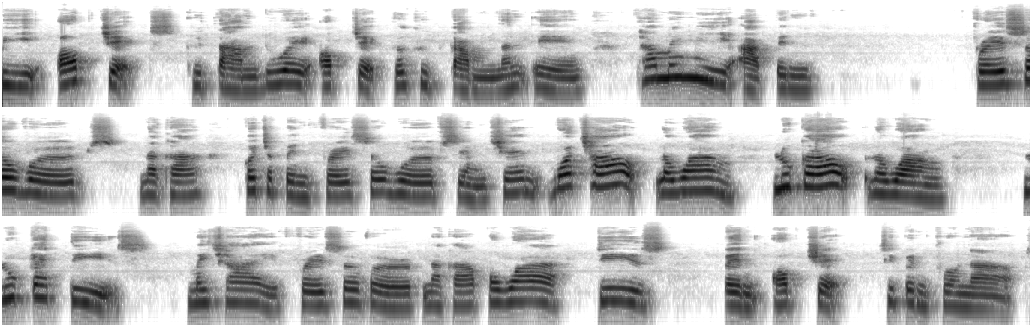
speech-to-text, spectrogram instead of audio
มี objects คือตามด้วย object ก็คือกรรมนั่นเอง ถ้าไม่มีอาจเป็น phrasal verbs นะคะ ก็จะเป็น phrasal verbs อย่างเช่น watch out ระวัง look out ระวัง look at this ไม่ใช่ phrasal verb นะคะ เพราะว่า this เป็น object ที่เป็น pronouns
